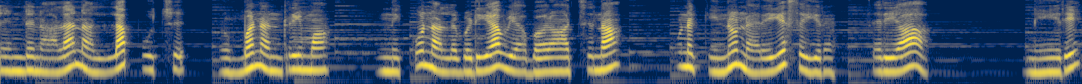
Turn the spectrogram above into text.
ரெண்டு நாளாக நல்லா போச்சு. ரொம்ப நன்றிம்மா. இன்னைக்கும் நல்லபடியாக வியாபாரம் ஆச்சுன்னா உனக்கு இன்னும் நிறைய செய்கிறேன் சரியா? நேரே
